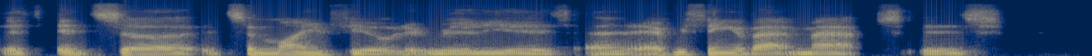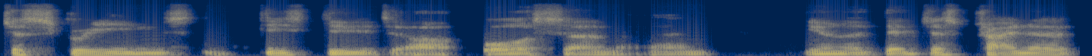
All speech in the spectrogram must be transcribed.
it, it's a it's a minefield it really is. And everything about MAPS is just screams these dudes are awesome. And you know they're just trying to,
